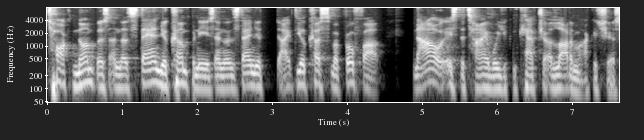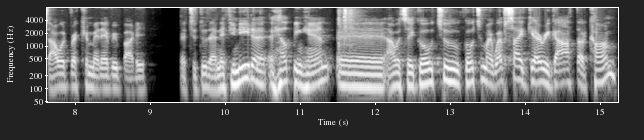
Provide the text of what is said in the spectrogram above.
talk numbers understand your companies and understand your ideal customer profile now is the time where you can capture a lot of market share. So i would recommend everybody uh, to do that. And if you need a, a helping hand uh, i would say go to go to my website garygarth.com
